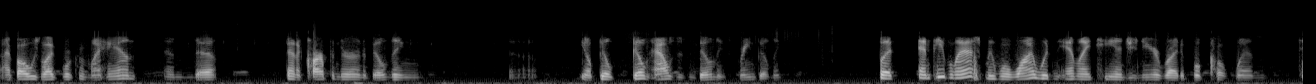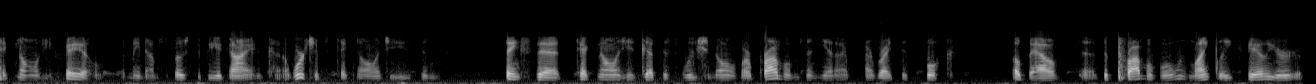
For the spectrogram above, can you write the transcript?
I've always liked working with my hands. And uh, been a carpenter in a building, uh, you know, built built houses and buildings, green buildings. But and people ask me, well, why would an MIT engineer write a book called When Technology Fails? I mean, I'm supposed to be a guy who kind of worships technologies and thinks that technology has got the solution to all of our problems, and yet I, I write this book about uh, the probable and likely failure,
